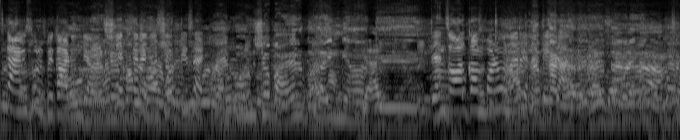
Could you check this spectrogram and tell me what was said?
कायमस्वरूपी काढून द्यावं. शेतकऱ्याच्या कंपाऊंडच्या बाहेर घेणार त्यांचं ऑल कंपाऊंड होणार आहे ना त्याच्यात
